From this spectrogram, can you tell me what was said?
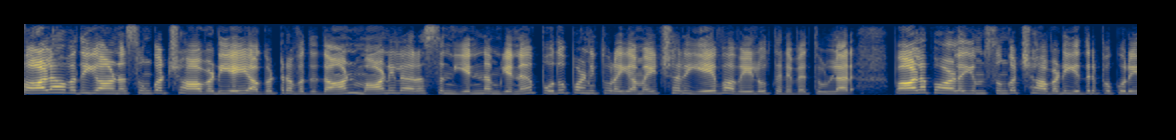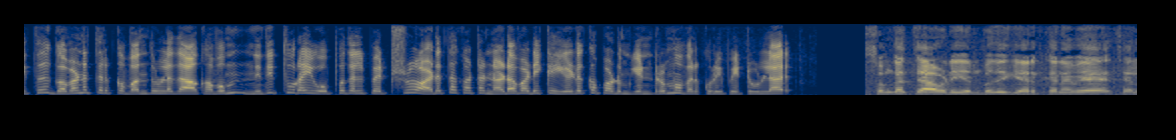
காலாவதியான சுங்கச்சாவடியை அகற்றுவதுதான் மாநில அரசின் எண்ணம் என பொதுப்பணித்துறை அமைச்சர் ஏவா வேலு தெரிவித்துள்ளார். பாலப்பாளையம் சுங்கச்சாவடி எதிர்ப்பு குறித்து கவனத்திற்கு வந்துள்ளதாகவும் நிதித்துறை ஒப்புதல் பெற்று அடுத்த கட்ட நடவடிக்கை எடுக்கப்படும் என்றும் அவர் குறிப்பிட்டுள்ளார். சுங்கச்சாவடி என்பது ஏற்கனவே சில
